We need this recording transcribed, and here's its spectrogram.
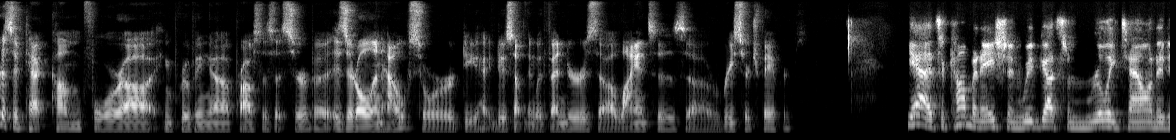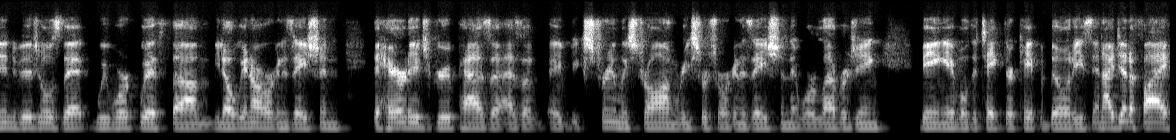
does the tech come for uh, improving uh, process at CIRBA? Is it all in house, or do you do something with vendors, uh, alliances, uh, research papers? Yeah, it's a combination. We've got some really talented individuals that we work with. Um, you know, in our organization, the Heritage Group has a, as a, a extremely strong research organization that we're leveraging, being able to take their capabilities and identify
